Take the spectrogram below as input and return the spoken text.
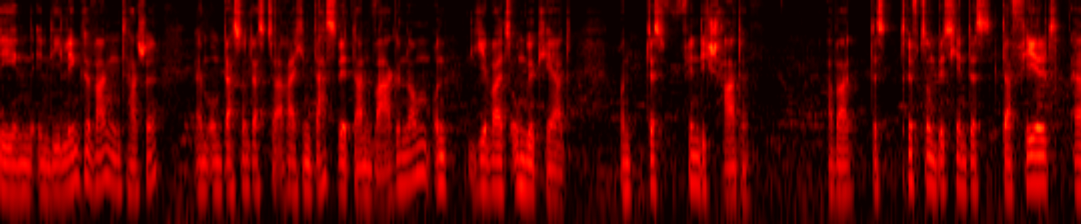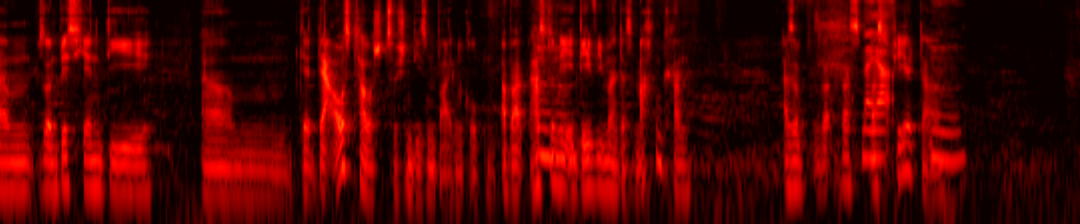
den in die linke Wangentasche, ähm, um das und das zu erreichen. Das wird dann wahrgenommen und jeweils umgekehrt. Und das finde ich schade. Aber das trifft so ein bisschen, das, da fehlt ähm, so ein bisschen die, ähm, der, der Austausch zwischen diesen beiden Gruppen. Aber hast mhm. du eine mhm. Idee, wie man das machen kann? Also was, naja, was fehlt da? Mh.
